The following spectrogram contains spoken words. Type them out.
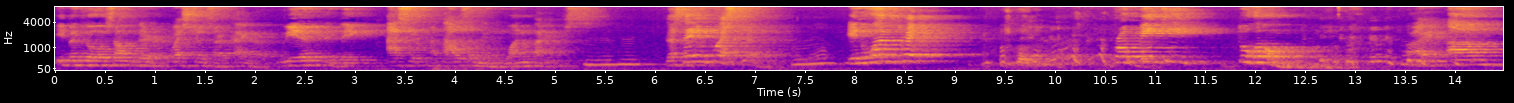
even though some of their questions are kind of weird and they ask it a thousand and one times. Mm-hmm. The same question mm-hmm. in one trip from PG to home. Right? Um,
